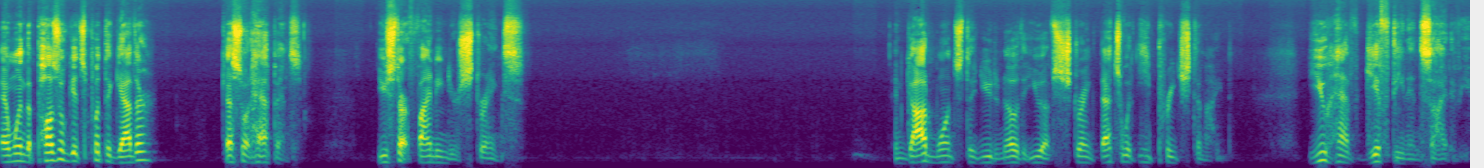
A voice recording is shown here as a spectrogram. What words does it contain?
And when the puzzle gets put together, guess what happens? You start finding your strengths. And God wants to, you to know that you have strength. That's what He preached tonight. You have gifting inside of you.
